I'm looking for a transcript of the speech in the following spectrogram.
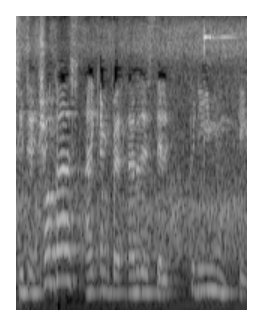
Si te chocas, hay que empezar desde el principio.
